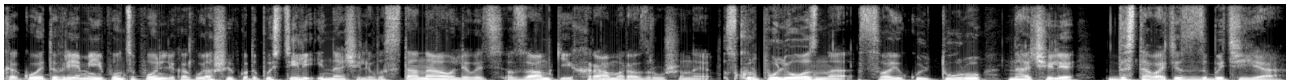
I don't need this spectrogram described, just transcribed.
какое-то время японцы поняли, какую ошибку допустили и начали восстанавливать замки и храмы разрушенные. Скрупулезно свою культуру начали доставать из забытия.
